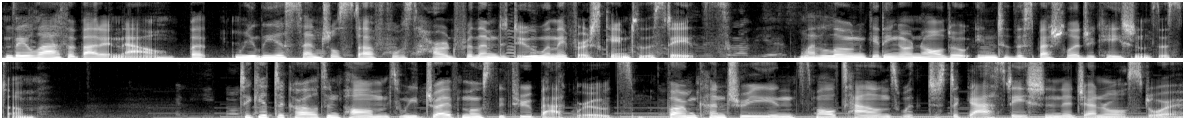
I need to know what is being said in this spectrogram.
They laugh about it now, but really essential stuff was hard for them to do when they first came to the States, let alone getting Arnaldo into the special education system. To get to Carlton Palms, we drive mostly through back roads, farm country, and small towns with just a gas station and a general store.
